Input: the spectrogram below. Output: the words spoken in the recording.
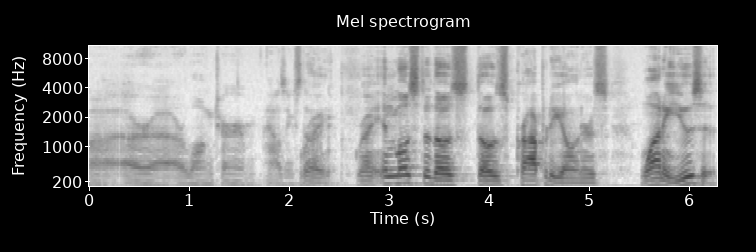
uh, our uh, our long-term housing stock. Right, right. And most of those, those property owners want to use it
